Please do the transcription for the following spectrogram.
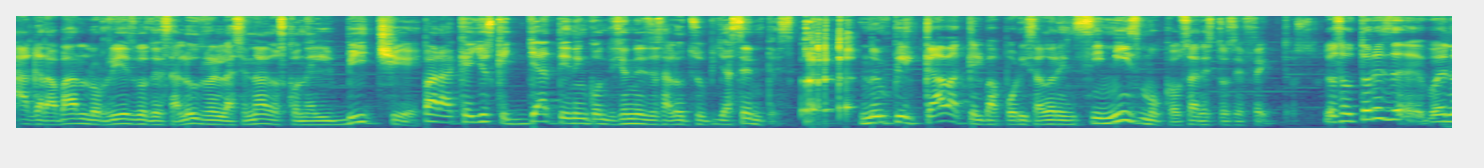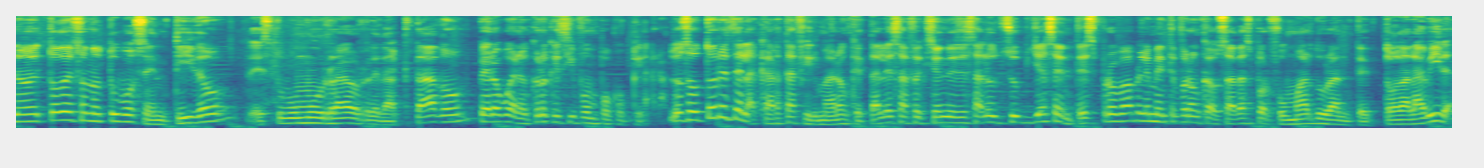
agravar los riesgos de salud relacionados con el biche para aquellos que ya tienen condiciones de salud subyacentes. No implicaba que el vaporizador en sí mismo causara estos efectos. Los autores de... Bueno, todo eso no tuvo sentido, estuvo muy raro redactado, pero bueno, creo que sí fue un poco claro. Los autores de la carta afirmaron que tales afecciones de salud subyacentes probablemente fueron causadas por fumar durante toda la vida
